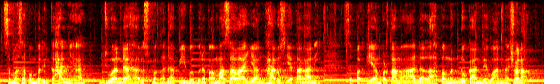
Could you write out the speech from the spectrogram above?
Semasa pemerintahannya, Juanda harus menghadapi beberapa masalah yang harus ia tangani, seperti yang pertama adalah pembentukan Dewan Nasional.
